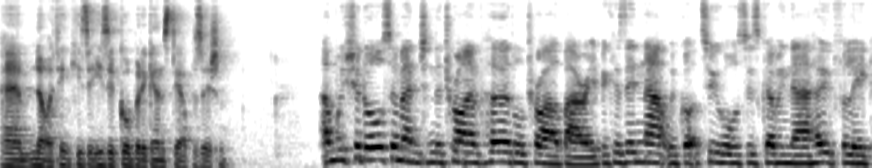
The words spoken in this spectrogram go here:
Um, no, I think he's a, he's a good bit against the opposition. And we should also mention the Triumph Hurdle Trial, Barry, because in that we've got two horses coming there, hopefully,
